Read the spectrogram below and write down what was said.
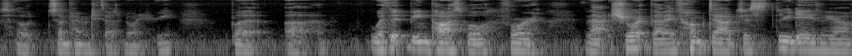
so sometime in 2023. But uh, with it being possible for that short that I pumped out just three days ago.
